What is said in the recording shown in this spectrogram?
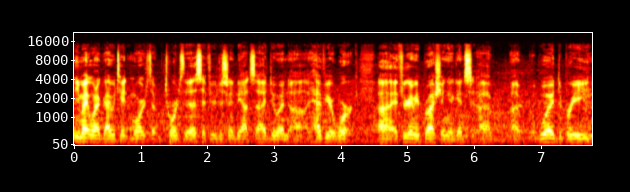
you might want to gravitate more towards this. If you're just going to be outside doing uh, heavier work, uh, if you're going to be brushing against uh, wood debris,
